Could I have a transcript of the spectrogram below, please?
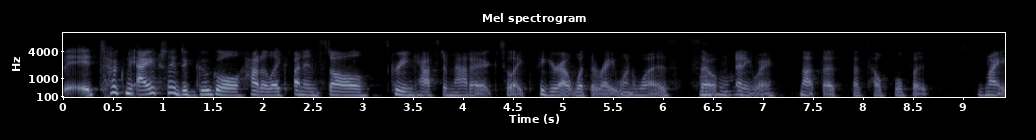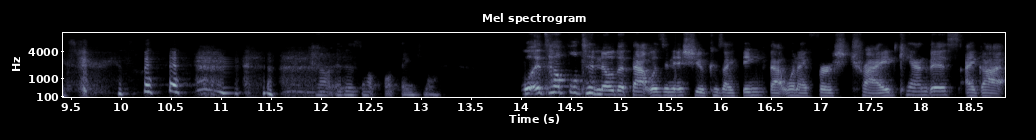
It took me. I actually had to Google how to like uninstall Screencast-O-Matic to like figure out what the right one was. So Mhm. anyway, not that that's helpful, but my experience with it. No, it is helpful. Thank you. Well, it's helpful to know that that was an issue because I think that when I first tried Canvas, I got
